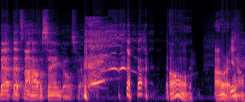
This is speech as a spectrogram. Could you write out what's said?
That that's not how the saying goes, man. Oh, all right. Yeah. Well,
